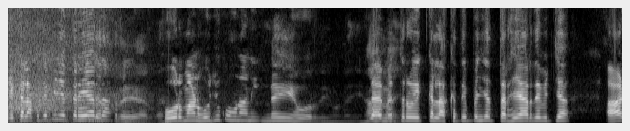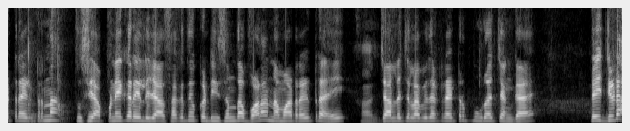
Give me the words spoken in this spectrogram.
1 ਲੱਖ ਤੇ 75 ਹਜ਼ਾਰ ਦਾ? 75000 ਦਾ। ਹੋਰ ਮਾਨ ਹੋ ਜੂ ਕੋ ਹੋਣਾ ਨਹੀਂ? ਨਹੀਂ ਹੋਰ ਨਹੀਂ ਹੋਣਾ ਜੀ ਲੈ ਮਿੱਤਰੋ 1 ਲੱਖ ਤੇ 75 ਹਜ਼ਾਰ ਦੇ ਵਿੱਚ ਆਹ ਟਰੈਕਟਰ ਨਾ ਤੁਸੀਂ ਆਪਣੇ ਘਰੇ ਲਿਜਾ ਸਕਦੇ ਹੋ ਕੰਡੀਸ਼ਨ ਦਾ ਬੜਾ ਨਵਾਂ ਟਰੈਕਟਰ ਹੈ ਇਹ। ਚੱਲ ਚਲਾਵੇ ਦਾ ਟਰੈਕਟਰ ਪੂਰਾ ਚੰਗਾ ਹੈ। ਤੇ ਜਿਹੜਾ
